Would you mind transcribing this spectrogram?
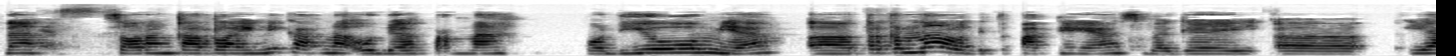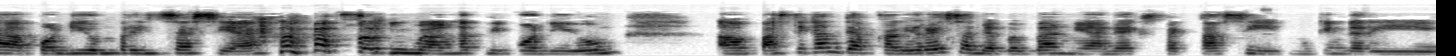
Nah, yes. seorang Carla ini karena udah pernah podium ya, uh, terkenal lebih tepatnya ya sebagai uh, ya podium princess ya, sering banget di podium uh, pasti kan tiap kali race ada beban ya, ada ekspektasi mungkin dari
